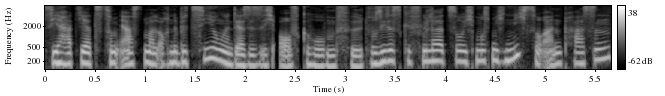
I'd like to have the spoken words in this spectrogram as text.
Sie hat jetzt zum ersten Mal auch eine Beziehung, in der sie sich aufgehoben fühlt, wo sie das Gefühl hat, so, ich muss mich nicht so anpassen,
